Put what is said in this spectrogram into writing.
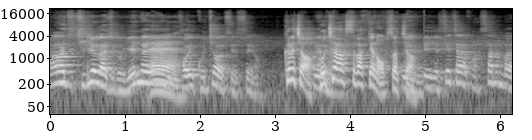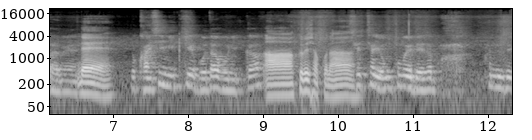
아주 질려가지고 옛날에는 네. 거의 고쳐 왔었어요. 그렇죠. 네. 고체왁스밖에 없었죠. 네. 이제 세차 사는 바람에 네. 또 관심 있게 보다 보니까 아, 그러셨구나. 세차 용품에 대해서 막 하는데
